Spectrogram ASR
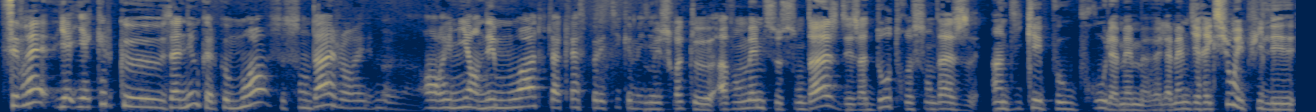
C'est vrai, il y, a, quelques années ou quelques mois, ce sondage aurait, aurait mis en émoi toute la classe politique et médiatique. Mais je crois qu'avant même ce sondage, déjà d'autres sondages indiquaient peu ou prou la même, la même direction. Et puis les,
